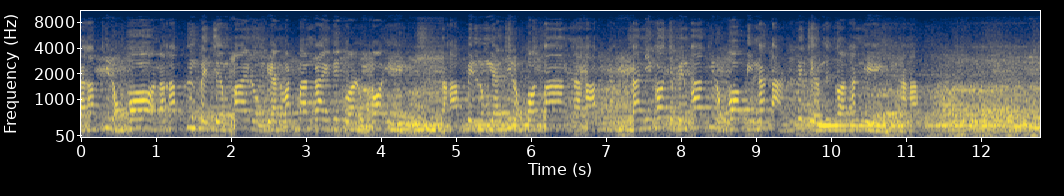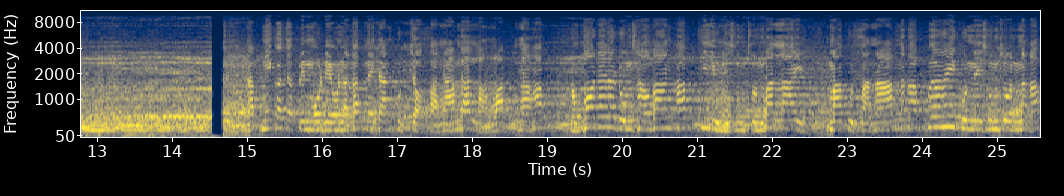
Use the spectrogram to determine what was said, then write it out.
นะครับ ที่หลวงพ่อนะครับ ขึ้นไปเจิมป้ายโรงเรียนวัดบ้านไร่ด้วยตัวหลวงพ่อเองนะครับ เป็นโรงเรียนที่หลวงพ่อสร้างนะครับ ด้านนี้ก็จะเป็นภาพที่หลวงพ่อปีนหน้าต่างที่ไปเจิมด้วยตัวท่านเองนะครับ นี่ก็จะเป็นโมเดลนะครับในการขุดเจาะสระน้ำด้านหลังวัดนะครับ หลวงพ่อได้ระดมชาวบ้านครับ ที่อยู่ในชุมชนบ้านไร่ มาขุดสระน้ำนะครับ เพื่อให้คนในชุมชนนะครับ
